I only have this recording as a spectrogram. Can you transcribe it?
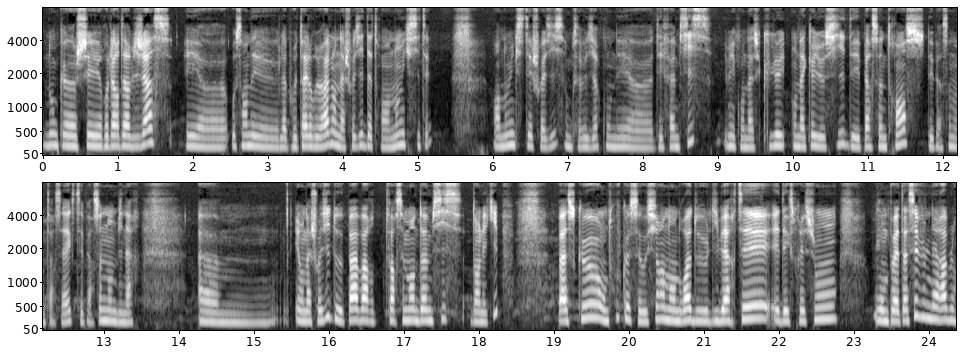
Donc euh, chez Roller Derby Jars et au sein de la brutale rurale, on a choisi d'être en non-mixité. En non-mixité choisie, donc ça veut dire qu'on est euh, des femmes cis, mais qu'on accueille, on accueille aussi des personnes trans, des personnes intersexes, des personnes non-binaires. Euh, et on a choisi de ne pas avoir forcément d'hommes cis dans l'équipe, parce qu'on trouve que c'est aussi un endroit de liberté et d'expression où on peut être assez vulnérable,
